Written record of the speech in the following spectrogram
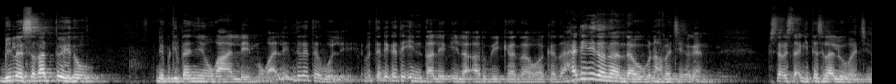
bila seratus tu, dia pergi tanya orang alim. Orang alim tu kata boleh. Lepas tu dia kata intalik ila ardi kadha wa kadha. Hadis ni tuan-tuan tahu pernah baca kan? Ustaz-ustaz kita selalu baca.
